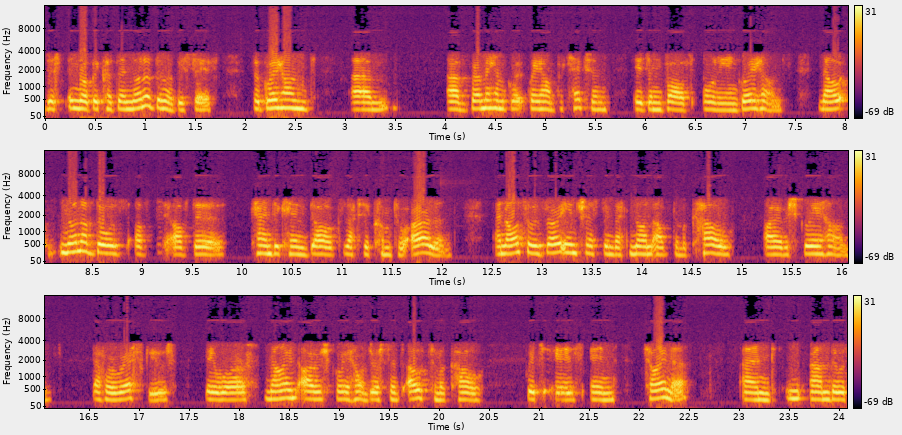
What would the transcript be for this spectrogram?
just you know because then none of them will be safe. So greyhound, um, uh, Birmingham Greyhound Protection is involved only in greyhounds. Now, none of those of of the candy cane dogs actually come to Ireland, and also it's very interesting that none of the Macau Irish greyhounds that were rescued, there were nine Irish greyhounds sent out to Macau, which is in China, and um, there was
